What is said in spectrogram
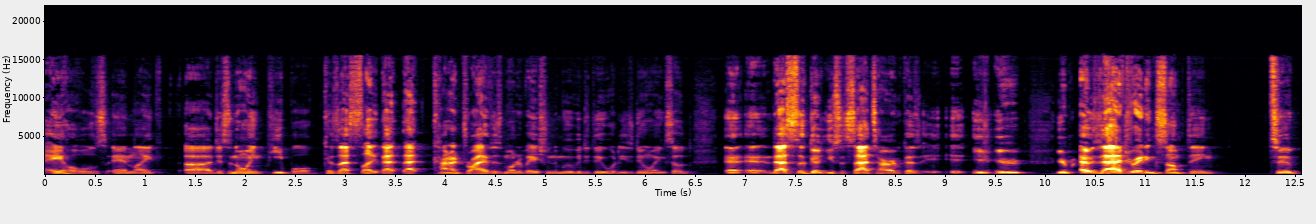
a holes and like uh just annoying people because that's like that that kind of drives his motivation in the movie to do what he's doing. So uh, uh, that's a good use of satire because it, it, you, you're you're exaggerating something to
